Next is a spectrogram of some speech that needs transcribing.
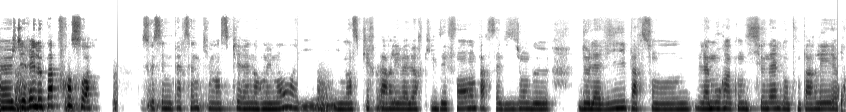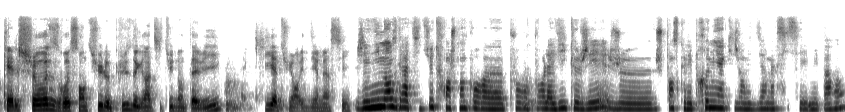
Euh, je dirais le pape François, parce que c'est une personne qui m'inspire énormément. Il, il m'inspire par les valeurs qu'il défend, par sa vision de, de la vie, par son l'amour inconditionnel dont on parlait. Pour quelle chose ressens-tu le plus de gratitude dans ta vie? À qui as-tu envie de dire merci? J'ai une immense gratitude, franchement, pour, euh, pour, pour la vie que j'ai. Je, je pense que les premiers à qui j'ai envie de dire merci, c'est mes parents.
